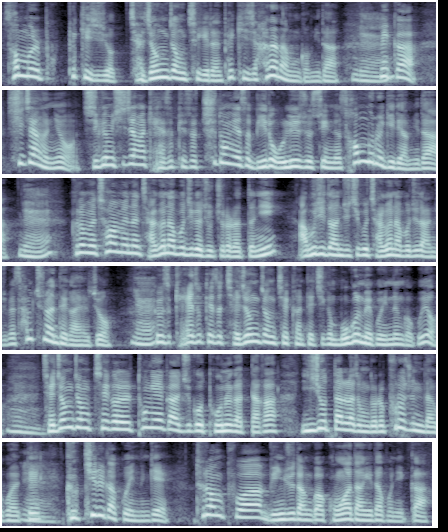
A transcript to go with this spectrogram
선물 패키지죠. 재정 정책이라는 패키지 하나 남은 겁니다. 예. 그러니까 시장은요. 지금 시장을 계속해서 추동해서 밀어 올려줄 수 있는 선물을 기대합니다. 예. 그러면 처음에는 작은 아버지가 줄 줄 알았더니 아버지도 안 주시고 작은 아버지도 안 주면 삼촌한테 가야죠. 예. 그래서 계속해서 재정 정책한테 지금 목을 메고 있는 거고요. 음. 재정 정책을 통해 가지고 돈을 갖다가 2조 달러 정도를 풀어준다고 할때 예. 그 키를 갖고 있는 게 트럼프와 민주당과 공화당이다 보니까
